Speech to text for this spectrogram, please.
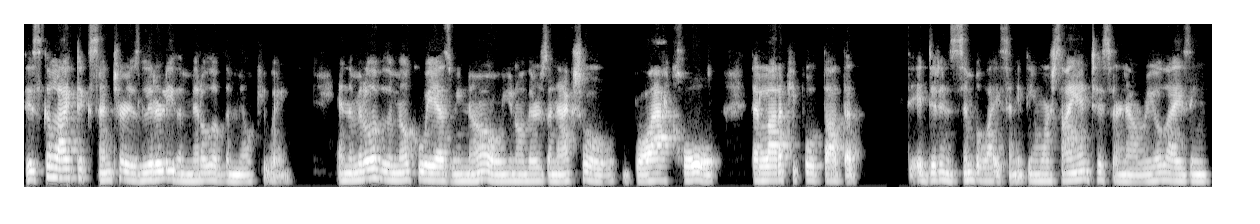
This galactic center is literally the middle of the Milky Way in the middle of the milky way as we know you know there's an actual black hole that a lot of people thought that it didn't symbolize anything where scientists are now realizing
